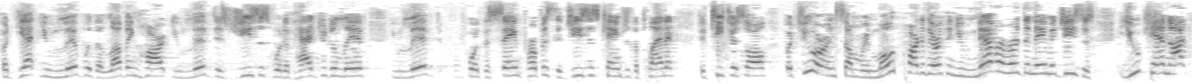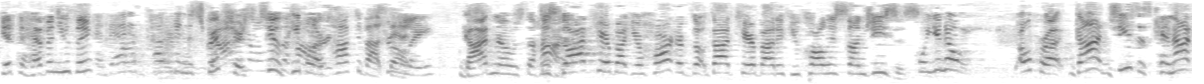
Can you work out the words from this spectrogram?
but yet you live with a loving heart, you lived as Jesus would have had you to live, you lived for the same purpose that Jesus came to the planet to teach us all, but you are in some remote part of the earth and you never heard the name of Jesus. You cannot get to heaven, you think? And that is covered in the scriptures too. People are talked about that. Truly, God knows the heart. Does. God care about your heart or go- God care about if you call his son Jesus? Well, you know, Oprah, God, Jesus cannot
